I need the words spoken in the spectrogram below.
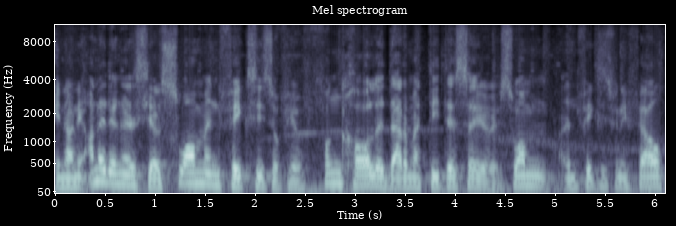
En dan die ander ding is jou swaminfeksies of jou fungale dermatitis, jou swaminfeksies van die vel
